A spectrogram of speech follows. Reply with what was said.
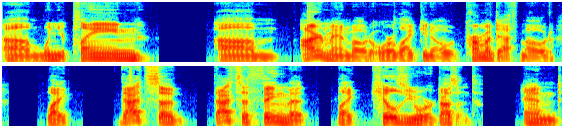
um, when you're playing um, Iron Man mode or like you know permadeath mode, like that's a that's a thing that like kills you or doesn't. And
